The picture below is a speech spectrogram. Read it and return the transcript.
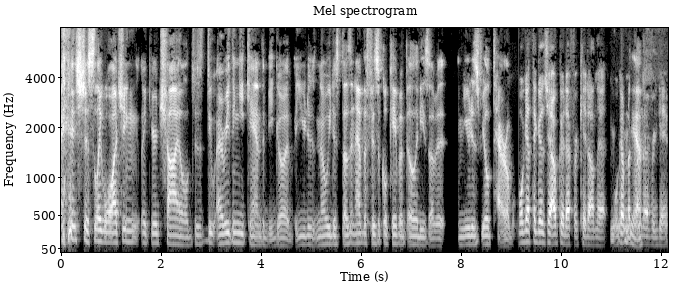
And it's just like watching like your child just do everything he can to be good, but you just know he just doesn't have the physical capabilities of it, and you just feel terrible. We'll get the good job, good effort kid on that. We'll get him to Yeah. come to every game.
